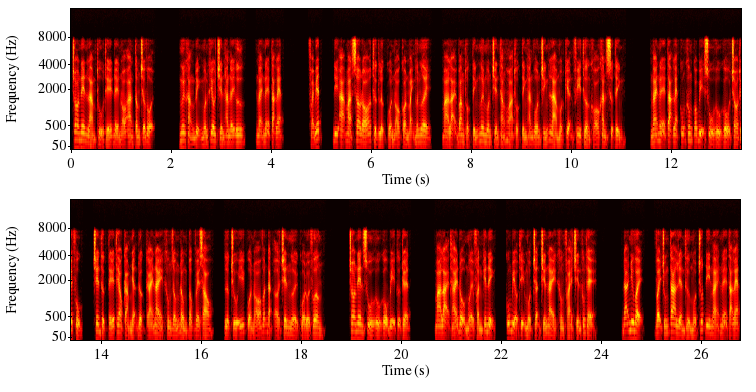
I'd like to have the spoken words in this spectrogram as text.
cho nên làm thủ thế để nó an tâm chớ vội. Ngươi khẳng định muốn khiêu chiến hắn ấy ư nại nệ tạ lẹt. Phải biết, đi ạ mặt sau đó thực lực của nó còn mạnh hơn ngươi mà lại băng thuộc tính ngươi muốn chiến thắng hỏa thuộc tính hắn vốn chính là một kiện phi thường khó khăn sự tình. Nại nệ tạ lẹt cũng không có bị sủ hữu gỗ cho thuyết phục, trên thực tế theo cảm nhận được cái này không giống đồng tộc về sau, lực chú ý của nó vẫn đặt ở trên người của đối phương. Cho nên sủ hữu gỗ bị tự tuyệt, mà lại thái độ mười phần kiên định, cũng biểu thị một trận chiến này không phải chiến không thể. Đã như vậy vậy chúng ta liền thử một chút đi nại nệ tạ lẹt,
